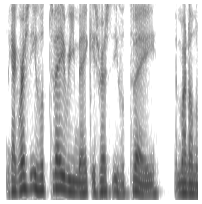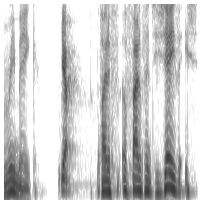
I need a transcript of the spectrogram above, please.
kijk, Resident Evil 2 remake is Resident Evil 2, maar dan een remake. Ja, Final, Final Fantasy 7 is,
